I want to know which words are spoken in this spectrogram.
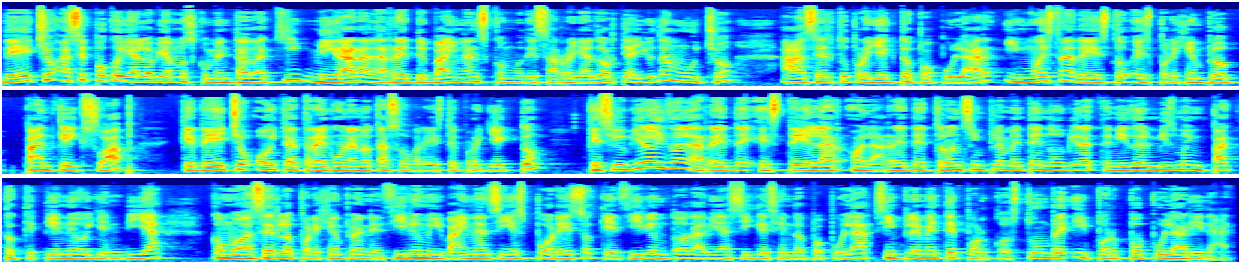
De hecho, hace poco ya lo habíamos comentado aquí, migrar a la red de Binance como desarrollador te ayuda mucho a hacer tu proyecto popular y muestra de esto es por ejemplo PancakeSwap, que de hecho hoy te traigo una nota sobre este proyecto, que si hubiera ido a la red de Stellar o a la red de Tron simplemente no hubiera tenido el mismo impacto que tiene hoy en día como hacerlo por ejemplo en Ethereum y Binance y es por eso que Ethereum todavía sigue siendo popular, simplemente por costumbre y por popularidad.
